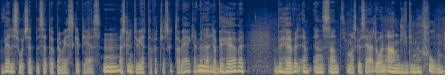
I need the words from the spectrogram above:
väldigt svårt att sätta upp en Wesker-pjäs. Mm. Jag skulle inte veta vart jag skulle ta vägen med mm. den. Jag behöver jag behöver en, en, sant, man skulle säga då, en andlig dimension.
